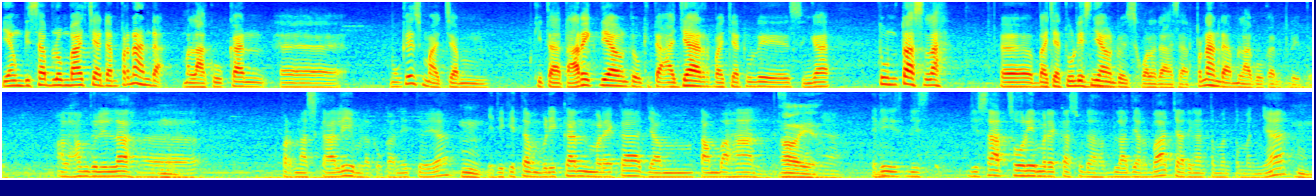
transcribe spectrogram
yang bisa belum baca dan pernah enggak melakukan eh, mungkin semacam kita tarik dia untuk kita ajar baca tulis sehingga tuntaslah eh, baca tulisnya untuk sekolah dasar pernah enggak melakukan seperti itu Alhamdulillah eh, pernah sekali melakukan itu ya. Hmm. Jadi kita memberikan mereka jam tambahan. Oh, iya. istilahnya. Jadi di, di saat sore mereka sudah belajar baca dengan teman-temannya, Hmm.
